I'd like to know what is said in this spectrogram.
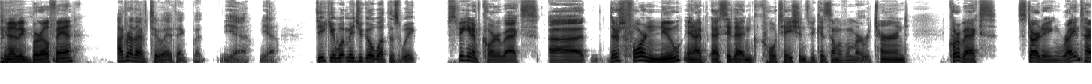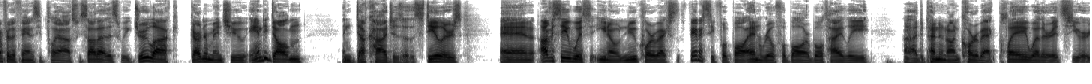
You're not a big Burrow fan? I'd rather have two, I think, but Yeah, yeah. DK, what made you go what this week? Speaking of quarterbacks, uh, there's four new, and I, I say that in quotations because some of them are returned quarterbacks starting right in time for the fantasy playoffs. We saw that this week. Drew Lock, Gardner Minshew, Andy Dalton, and Duck Hodges of the Steelers. And obviously, with you know new quarterbacks, fantasy football and real football are both highly uh, dependent on quarterback play, whether it's your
